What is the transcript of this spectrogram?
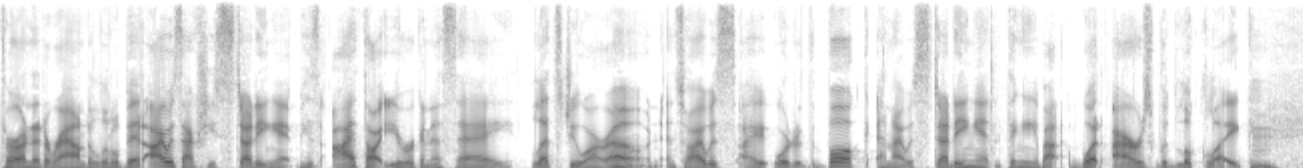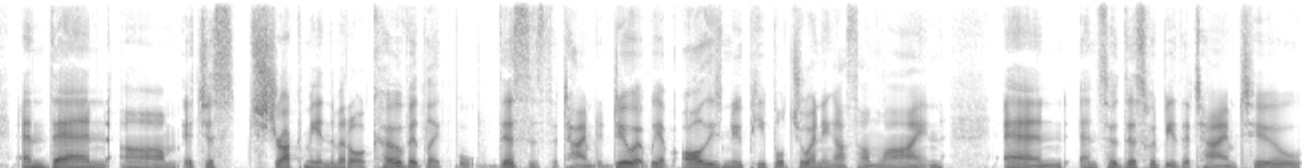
throwing it around a little bit. I was actually studying it because I thought you were going to say, "Let's do our own." And so I was I ordered the book and I was studying it and thinking about what ours would look like. And then um, it just struck me in the middle of COVID, like, well, this is the time to do it. We have all these new people joining us online, and and so this would be the time to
